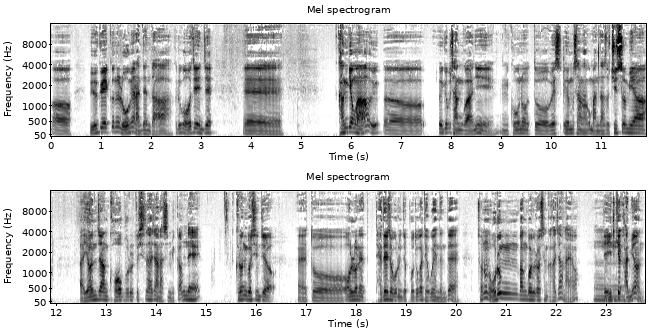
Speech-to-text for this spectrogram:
어, 외교의 끈을 놓으면 안 된다. 그리고 어제 이제 에, 강경화 어, 외교부 장관이 음, 고노 또 외, 외무상하고 만나서 쥐소미아 아, 연장 거부를 또 시사하지 않았습니까? 네. 그런 것이 이제 에, 또 언론에 대대적으로 이제 보도가 되고 했는데 저는 옳은 방법이라고 생각하지 않아요. 음. 예, 이렇게 가면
